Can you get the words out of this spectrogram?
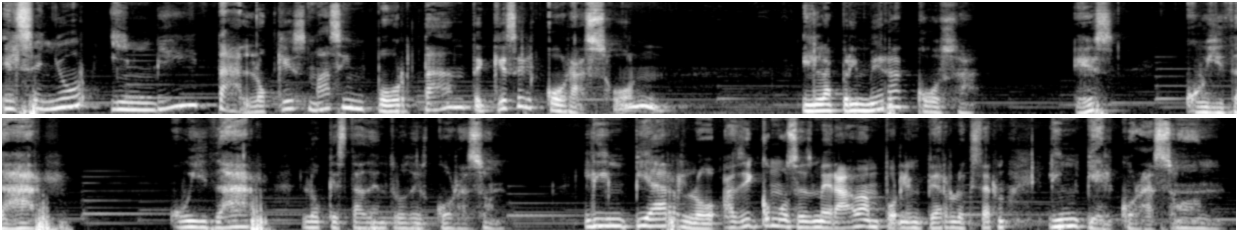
El Señor invita lo que es más importante, que es el corazón. Y la primera cosa es cuidar, cuidar lo que está dentro del corazón. Limpiarlo, así como se esmeraban por limpiar lo externo, limpia el corazón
